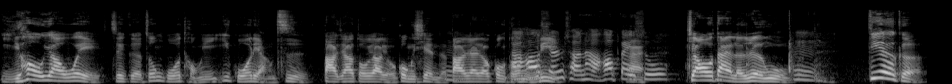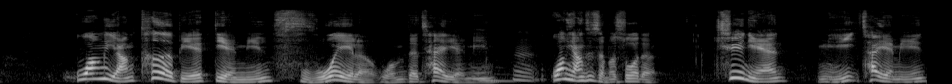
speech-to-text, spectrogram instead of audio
以后要为这个中国统一、一国两制，大家都要有贡献的，大家要共同努力，宣传，好好背书，交代了任务。嗯。第二个，汪洋特别点名抚慰了我们的蔡衍明。嗯。汪洋是怎么说的？去年。你蔡衍明，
